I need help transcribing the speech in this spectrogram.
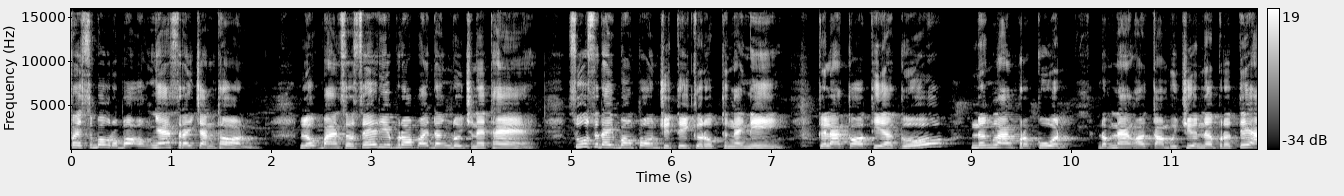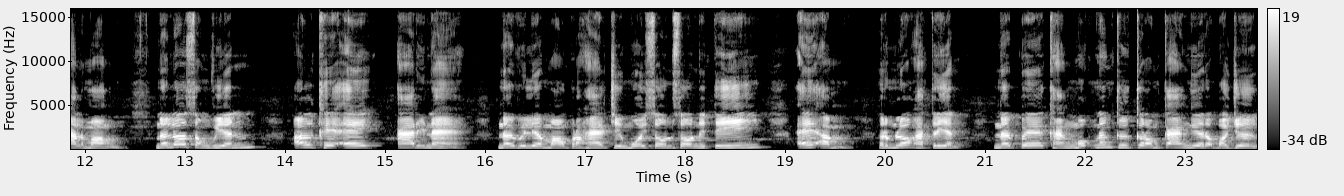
Facebook របស់អង្គញាស្រីចន្ទថនលោកបានសរសេររៀបរាប់ឲ្យដឹងដូចនេះថាសួស្តីបងប្អូនជាទីគោរពថ្ងៃនេះកីឡាករ Thiago នឹងឡើងប្រកួតតំណាងឲ្យកម្ពុជានៅប្រទេសអាល្លឺម៉ង់នៅលើសង្វៀន LKH Arena នៅវេលាម៉ោងប្រហែលជាមួយ00នាទី AM រំលងអាត្រៀននៅពេលខាងមុខនឹងគឺក្រុមការងាររបស់យើង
